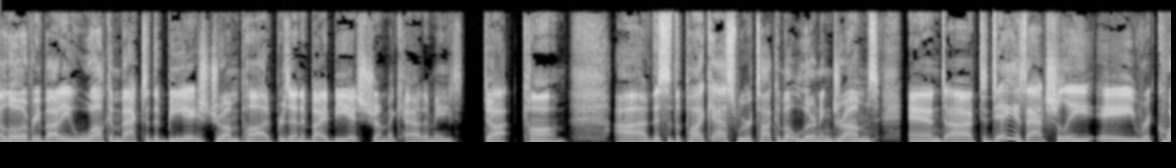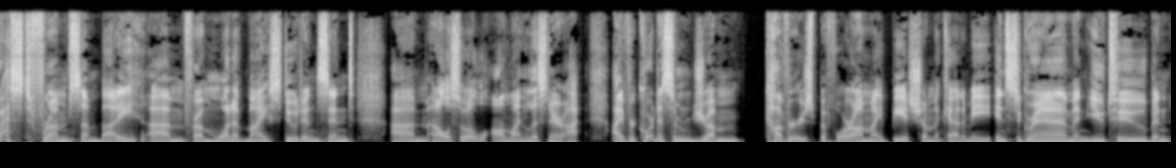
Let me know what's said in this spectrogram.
Hello, everybody. Welcome back to the BH Drum Pod presented by BH Drum Academy. Dot com. Uh, this is the podcast. We were talking about learning drums, and uh, today is actually a request from somebody, um, from one of my students, and um, also an online listener. I, I've recorded some drum covers before on my BH Drum Academy Instagram and YouTube, and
